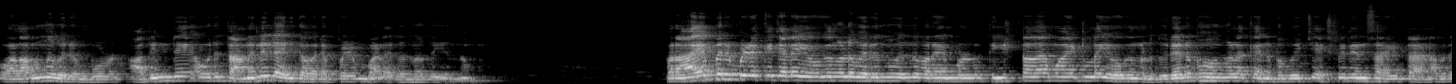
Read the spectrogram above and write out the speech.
വളർന്നു വരുമ്പോൾ അതിന്റെ ഒരു തണലിലായിരിക്കും അവരെപ്പോഴും വളരുന്നത് എന്നും. പ്രായം വരുമ്പോഴൊക്കെ ചില യോഗങ്ങൾ വരുന്നു എന്ന് പറയുമ്പോൾ തീഷ്ണമായിട്ടുള്ള യോഗങ്ങൾ ദുരനുഭവങ്ങളൊക്കെ അനുഭവിച്ച് എക്സ്പീരിയൻസ് ആയിട്ടാണ് അവർ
